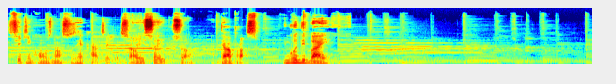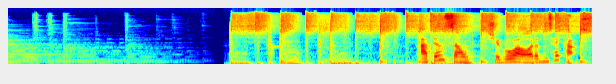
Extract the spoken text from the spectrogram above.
Fiquem com os nossos recados aí, pessoal. É isso aí, pessoal. Até uma próxima. Goodbye. Atenção, chegou a hora dos recados.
